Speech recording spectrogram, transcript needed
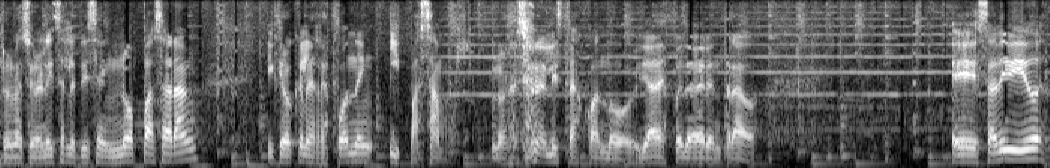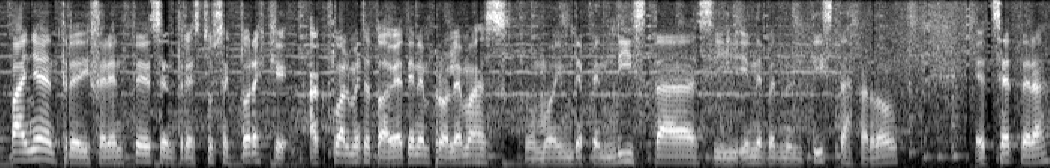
los nacionalistas les dicen no pasarán y creo que les responden y pasamos, los nacionalistas cuando ya después de haber entrado. Eh, está dividido España entre diferentes, entre estos sectores que actualmente todavía tienen problemas como independistas y independentistas, perdón, etcétera.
